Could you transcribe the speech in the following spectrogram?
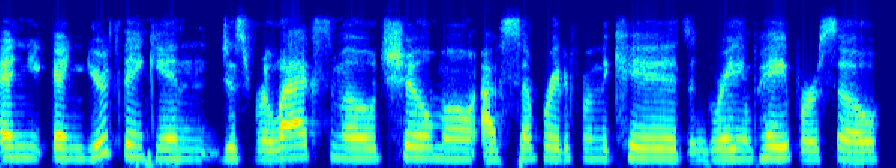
and you, and you're thinking just relax mode, chill mode. I've separated from the kids and grading paper, so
